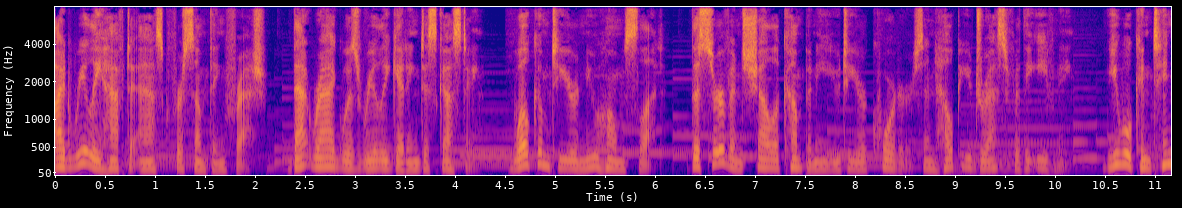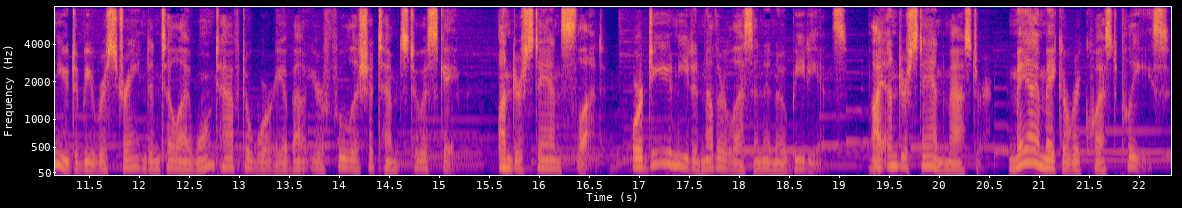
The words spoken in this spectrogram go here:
I'd really have to ask for something fresh. That rag was really getting disgusting. Welcome to your new home, slut. The servants shall accompany you to your quarters and help you dress for the evening. You will continue to be restrained until I won't have to worry about your foolish attempts to escape. Understand, slut? Or do you need another lesson in obedience? I understand, master. May I make a request, please?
